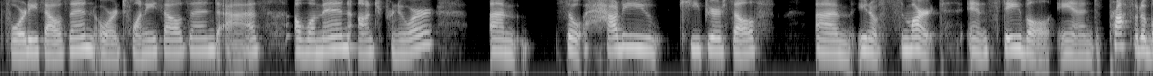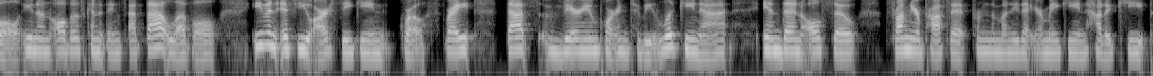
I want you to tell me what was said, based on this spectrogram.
40,000 or 20,000 as a woman entrepreneur. Um, so how do you keep yourself um, you know, smart and stable and profitable, you know, and all those kind of things at that level, even if you are seeking growth, right? That's very important to be looking at and then also from your profit from the money that you're making how to keep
